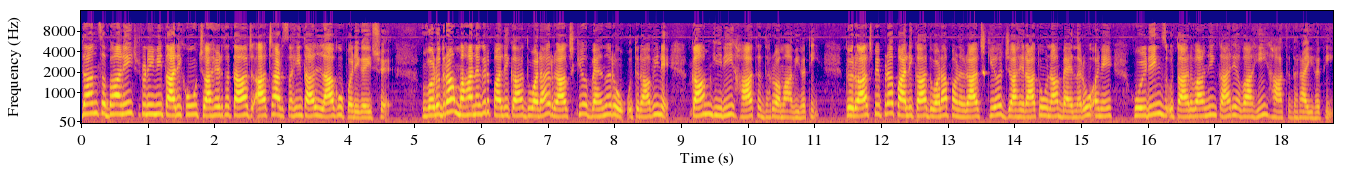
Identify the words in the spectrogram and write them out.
વિધાનસભાની ચૂંટણીની તારીખો જાહેર થતાં જ આચારસંહિતા લાગુ પડી ગઈ છે. વડોદરા મહાનગરપાલિકા દ્વારા રાજકીય બેનરો ઉતરાવીને કામગીરી હાથ ધરવામાં આવી હતી. તો રાજપીપળા પાલિકા દ્વારા પણ રાજકીય જાહેરાતોના બેનરો અને હોર્ડિંગ્સ ઉતારવાની કાર્યવાહી હાથ ધરાઈ હતી.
